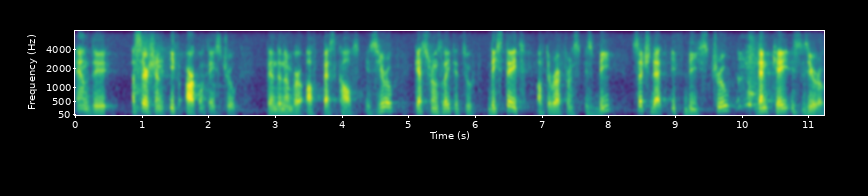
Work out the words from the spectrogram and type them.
And the assertion, if R contains true, then the number of past calls is zero gets translated to the state of the reference is B, such that if B is true, then K is 0.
